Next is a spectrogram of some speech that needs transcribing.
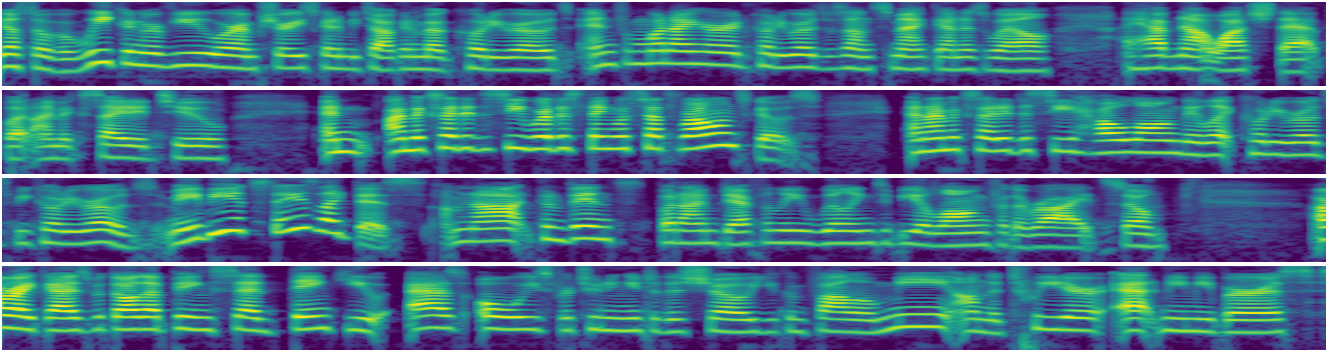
We also have a weekend review where I'm sure he's going to be talking about Cody Rhodes. And from what I heard, Cody Rhodes was on SmackDown as well. I have not watched that, but I'm excited to. And I'm excited to see where this thing with Seth Rollins goes. And I'm excited to see how long they let Cody Rhodes be Cody Rhodes. Maybe it stays like this. I'm not convinced, but I'm definitely willing to be along for the ride. So, all right, guys, with all that being said, thank you as always for tuning into the show. You can follow me on the Twitter at Mimi Burris.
